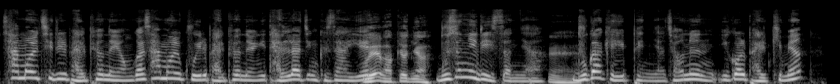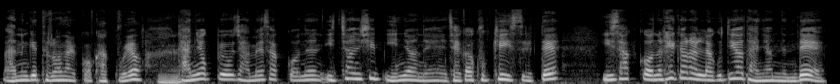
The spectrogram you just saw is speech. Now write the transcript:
3월 7일 발표 내용과 3월 9일 발표 내용이 달라진 그 사이에 왜 바뀌었냐? 무슨 일이 있었냐? 네. 누가 개입했냐? 저는 이걸 밝히면 많은 게 드러날 것 같고요. 네. 단역 배우 자매 사건은 2012년에 제가 국회에 있을 때 이 사건을 해결하려고 뛰어다녔는데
